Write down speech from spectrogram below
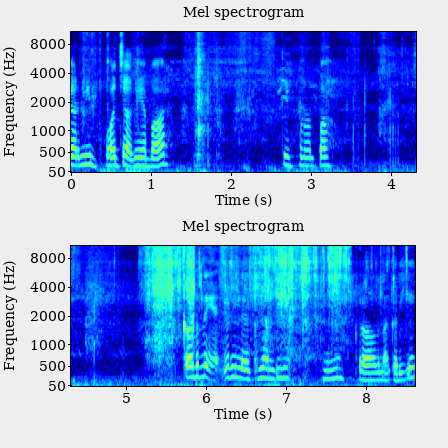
ਗਰਮੀ ਬਹੁਤ ਜ਼ਿਆਦਾ ਹੈ ਬਾਹਰ। ਤੇ ਹੁਣ ਆਪਾਂ ਕੱਢਦੇ ਆ ਜਿਹੜੀ ਲੈ ਕੇ ਆਂਦੀ ਹੈ। ਹੂੰ ਖਰਾਬ ਨਾ ਕਰੀਏ।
